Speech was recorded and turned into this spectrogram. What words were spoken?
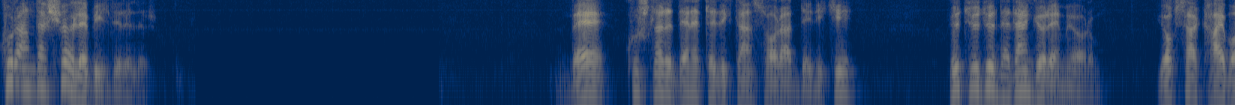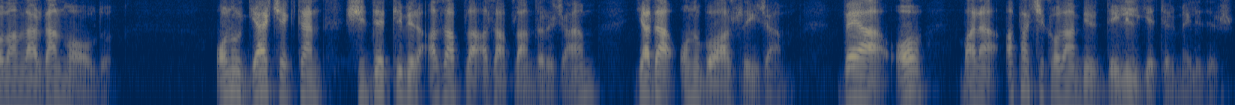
Kur'an'da şöyle bildirilir. Ve kuşları denetledikten sonra dedi ki, Hüthüd'ü neden göremiyorum? Yoksa kaybolanlardan mı oldu? Onu gerçekten şiddetli bir azapla azaplandıracağım ya da onu boğazlayacağım veya o bana apaçık olan bir delil getirmelidir.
